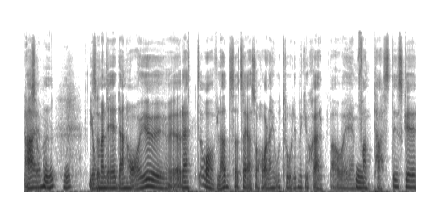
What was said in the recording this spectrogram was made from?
Ja, liksom. jajamän. Mm. Mm. Jo Så men det, den har ju rätt avlad så att säga så har den ju otroligt mycket skärpa och är en Mm. fantastisk eh,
